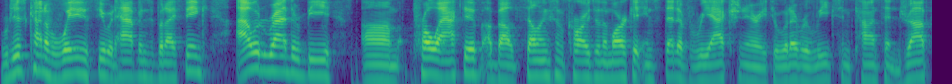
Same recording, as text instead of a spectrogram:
We're just kind of waiting to see what happens, but I think I would rather be um, proactive about selling some cards in the market instead of reactionary to whatever leaks and content drop.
